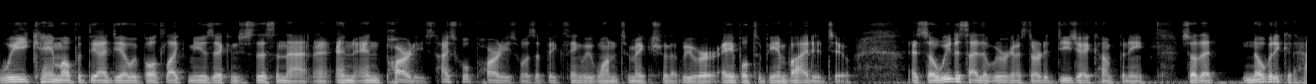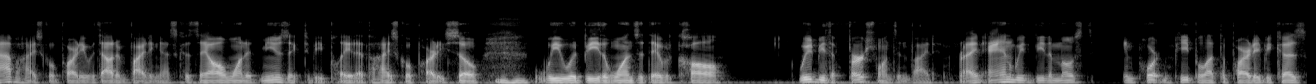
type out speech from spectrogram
we came up with the idea. We both like music and just this and that, and, and, and parties. High school parties was a big thing. We wanted to make sure that we were able to be invited to, and so we decided that we were going to start a DJ company so that nobody could have a high school party without inviting us because they all wanted music to be played at the high school party. So mm-hmm. we would be the ones that they would call. We'd be the first ones invited, right? And we'd be the most important people at the party because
